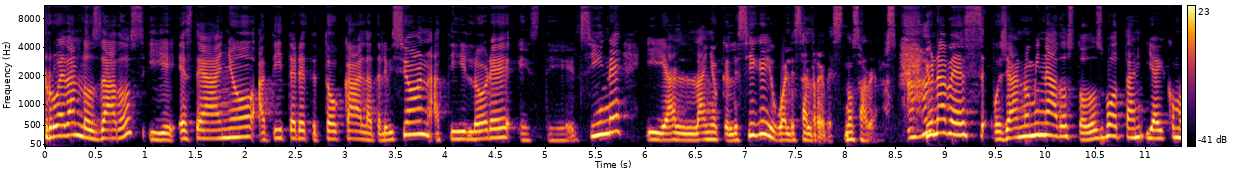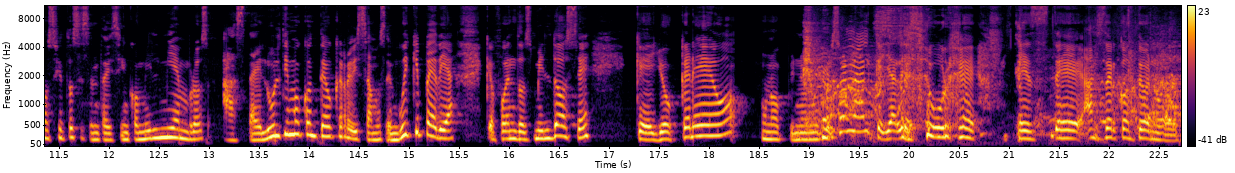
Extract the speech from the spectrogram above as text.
ruedan los dados y este año a ti, Tere, te toca la televisión, a ti, Lore, este, el cine y al año que le sigue igual es al revés, no sabemos. Y una vez pues ya nominados, todos votan y hay como 165 mil miembros hasta el último conteo que revisamos en Wikipedia, que fue en 2012, que yo creo una opinión muy personal que ya les urge este, hacer conteo nuevo.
